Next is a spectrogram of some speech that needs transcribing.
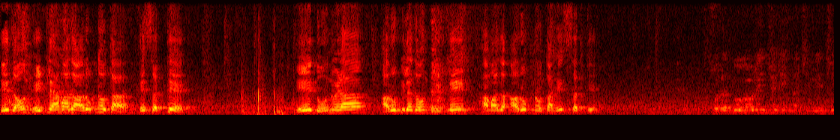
ते जाऊन भेटले हा माझा आरोप नव्हता. हे सत्य आहे. हे दोन वेळा आरोपीला जाऊन भेटले हा माझा आरोप नव्हता हे सत्य भरत गोगावलेंची आणि एकनाथ शिंदेची.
